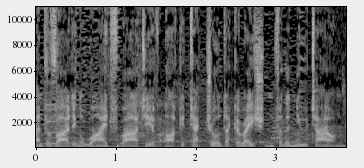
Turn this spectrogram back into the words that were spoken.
and providing a wide variety of architectural decoration for the new town.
